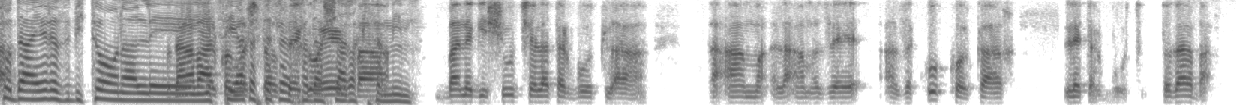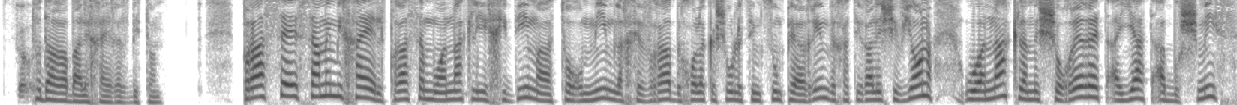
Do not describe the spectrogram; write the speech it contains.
תודה, ארז ביטון, על אה, יציאת הספר החדש, שער הקסמים. בנגישות של התרבות לעם, לעם הזה, הזקוק כל כך לתרבות. תודה רבה. טוב. תודה רבה לך, ארז ביטון. פרס אה, סמי מיכאל, פרס המוענק ליחידים התורמים לחברה בכל הקשור לצמצום פערים וחתירה לשוויון, הוענק למשוררת איית אבו שמיס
